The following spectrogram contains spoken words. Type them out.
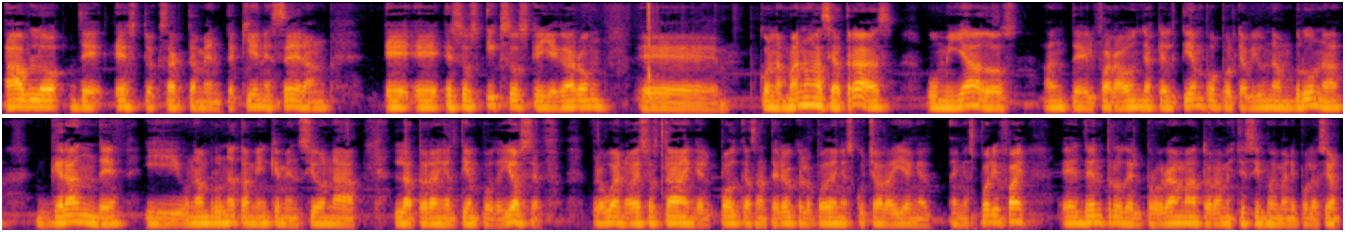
hablo de esto exactamente, quiénes eran eh, eh, esos Ixos que llegaron con las manos hacia atrás, humillados ante el faraón de aquel tiempo porque había una hambruna grande y una hambruna también que menciona la Torah en el tiempo de Joseph. Pero bueno, eso está en el podcast anterior que lo pueden escuchar ahí en, en Spotify dentro del programa Torah, Misticismo y Manipulación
